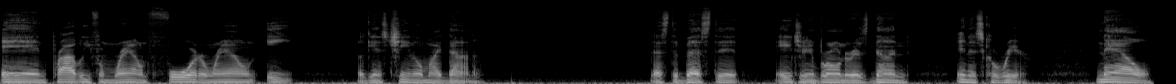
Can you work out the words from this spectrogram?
and probably from round four to round eight against Chino Maidana. That's the best that Adrien Broner has done in his career. Now,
